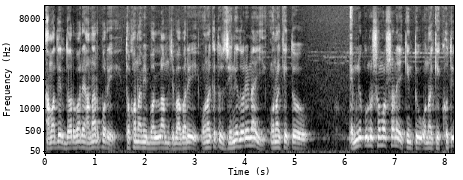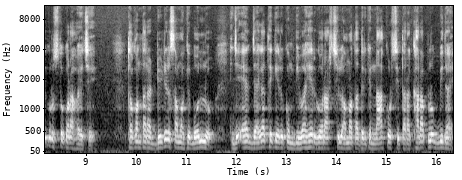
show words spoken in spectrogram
আমাদের দরবারে আনার পরে তখন আমি বললাম যে, বাবারে, ওনাকে তো জেনে ধরে নাই, ওনাকে তো এমনি কোনো সমস্যা নেই, কিন্তু ওনাকে ক্ষতিগ্রস্ত করা হয়েছে। তখন তারা ডিটেলস আমাকে বলল যে, এক জায়গা থেকে এরকম বিবাহের ঘর আসছিল, আমরা তাদেরকে না করছি, তারা খারাপ লোক বিধায়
